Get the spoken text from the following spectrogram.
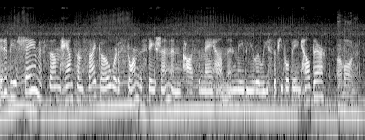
It'd be a shame if some handsome psycho were to storm the station and cause some mayhem and maybe release the people being held there. I'm on it.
